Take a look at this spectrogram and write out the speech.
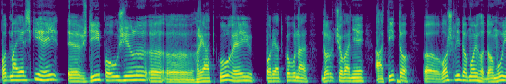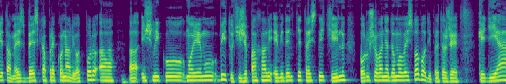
podmajerský, hej, e, vždy použil e, e, hliadku, hej, poriadkovú na doručovanie a títo e, vošli do môjho domu, je tam SBS, prekonali odpor a, a išli ku mojemu bytu. Čiže páchali evidentne trestný čin porušovania domovej slobody, pretože keď ja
